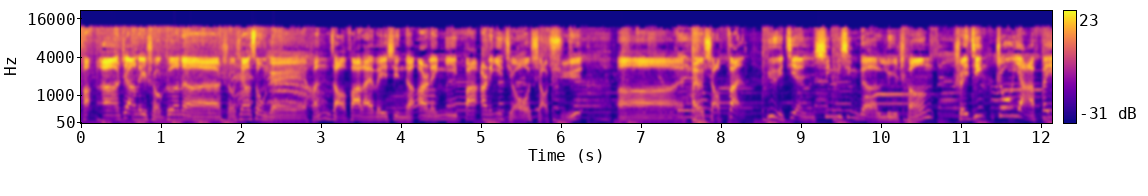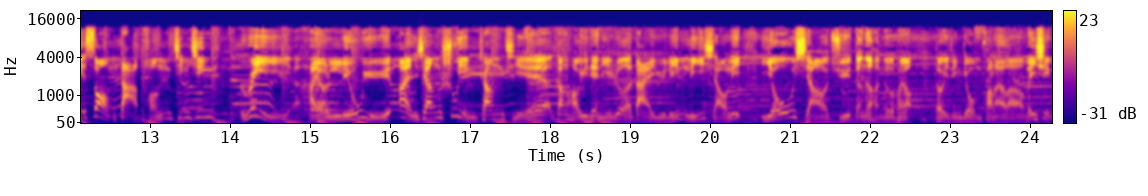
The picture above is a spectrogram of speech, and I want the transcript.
好。啊，这样的一首歌呢，首先要送给很早发来微信的二零一八、二零一九小徐，呃，还有小范。遇见星星的旅程，水晶、周亚飞、宋大鹏、晶晶、瑞，还有刘宇、暗香、疏影、张杰，刚好遇见你，热带雨林、李小丽、尤小菊等等很多的朋友都已经给我们发来了微信。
